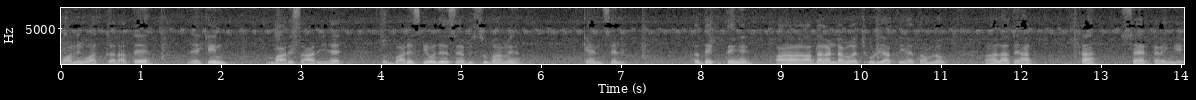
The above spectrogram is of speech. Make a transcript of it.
मॉर्निंग वॉक कराते, लेकिन बारिश आ रही है तो बारिश की वजह से अभी सुबह में कैंसिल तो देखते हैं आधा घंटा में अगर छूट जाती है तो हम लोग लातेहार का सैर करेंगे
